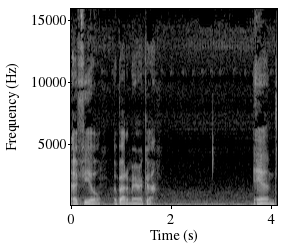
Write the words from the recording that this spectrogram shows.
I feel about America. And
